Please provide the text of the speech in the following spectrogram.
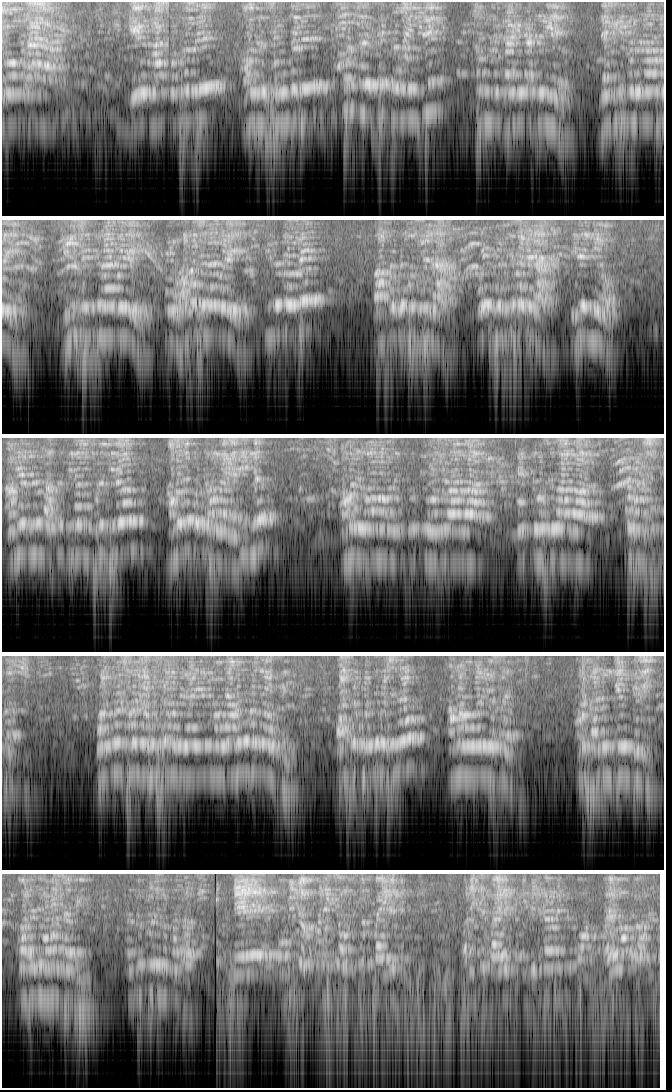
এবং তারা এর লাভ করতে হবে? আমাদের সমাজে প্রত্যেক সেক্টর উচিত সংরক্ষণকে কাছে নিয়ে নেগেটিভ কথা না বলে, নিরুৎসাহিত না করে, তাকে হতাশা না করে কি করতে হবে? বাচ্চাতে বুঝবে না ও পড়তে চাবে না, এটাই নিয়ম। আমি আপনাদের বাচ্চা ছিলাম, ছোট ছিলাম আমাদের পড়তে ভালো লাগে, ঠিক না? আমাদের বাবা আমাদের পড়তে বসে বারবার দেখতে বসে বারবার আমরা শিখতে পারছি বর্তমান সমাজে অবস্থা আমাদের গাড়ির মধ্যে আমাদের মধ্যে আছে। বাচ্চা পড়তে বসে না, আমরা মোবাইলে বসে থাকি। আমরা সারাদিন গেম খেলি, আমার সাথে মোবাইল চাপি। দুঃখজনক কথা। যে অভিযোগ, অনেকে অভিযোগ বাইরে দিচ্ছে। অনেকে বাইরে থেকে যেটা অনেকে ভয়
